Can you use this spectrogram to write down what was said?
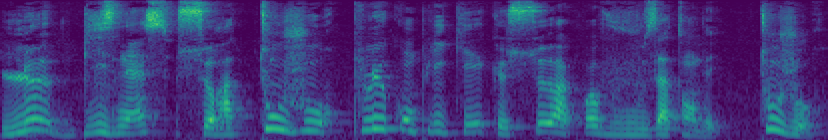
le business sera toujours plus compliqué que ce à quoi vous vous attendez. Toujours.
